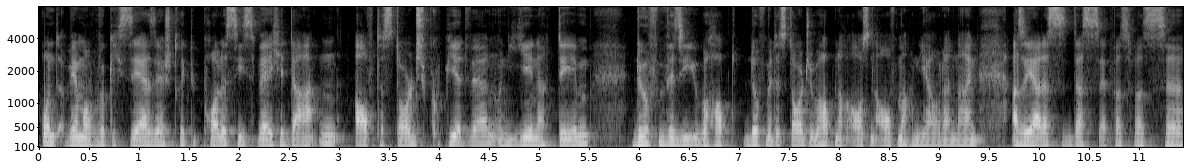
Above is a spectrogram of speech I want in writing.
Und wir haben auch wirklich sehr, sehr strikte Policies, welche Daten auf das Storage kopiert werden. Und je nachdem dürfen wir sie überhaupt, dürfen wir das Storage überhaupt nach außen aufmachen, ja oder nein. Also ja, das, das ist etwas, was, äh,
